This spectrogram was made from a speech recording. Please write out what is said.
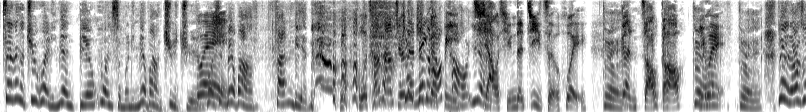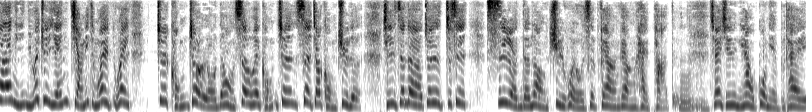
在那个聚会里面，别人问什么，你没有办法拒绝，或者是没有办法翻脸。我常常觉得那个比小型的记者会 对更糟糕，对因为对，因为人家说哎，你你会去演讲，你怎么会会？就是恐就有那种社会恐，就是社交恐惧的。其实真的就是就是私人的那种聚会，我是非常非常害怕的。嗯，所以其实你看，我过年也不太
